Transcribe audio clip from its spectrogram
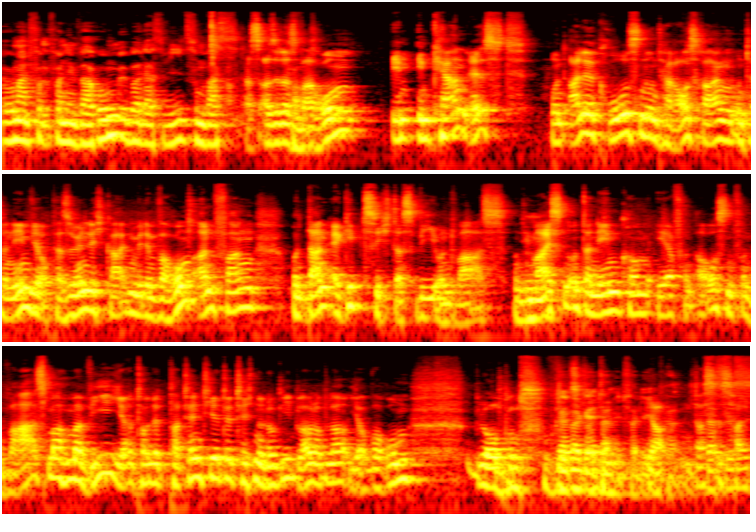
wo man von, von dem Warum über das Wie zum Was. Das also das kommt. Warum im, im Kern ist und alle großen und herausragenden Unternehmen, wie auch Persönlichkeiten, mit dem Warum anfangen und dann ergibt sich das Wie und Was. Und die mhm. meisten Unternehmen kommen eher von außen, von Was machen wir wie, ja, tolle patentierte Technologie, bla bla bla, ja, warum? Ja, pff, Selber Geld damit verdienen ja, kann. Das, das ist, ist halt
